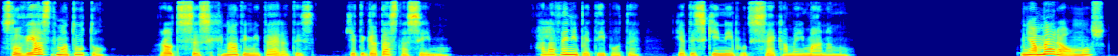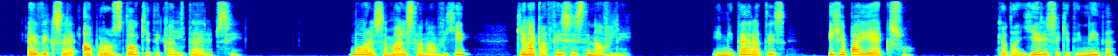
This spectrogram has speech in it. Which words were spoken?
Στο διάστημα τούτο ρώτησε συχνά τη μητέρα της για την κατάστασή μου αλλά δεν είπε τίποτε για τη σκηνή που της έκαμε η μάνα μου. Μια μέρα όμως έδειξε απροσδόκητη καλυτέρεψη. Μπόρεσε μάλιστα να βγει και να καθίσει στην αυλή. Η μητέρα της είχε πάει έξω και όταν γύρισε και την είδε,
